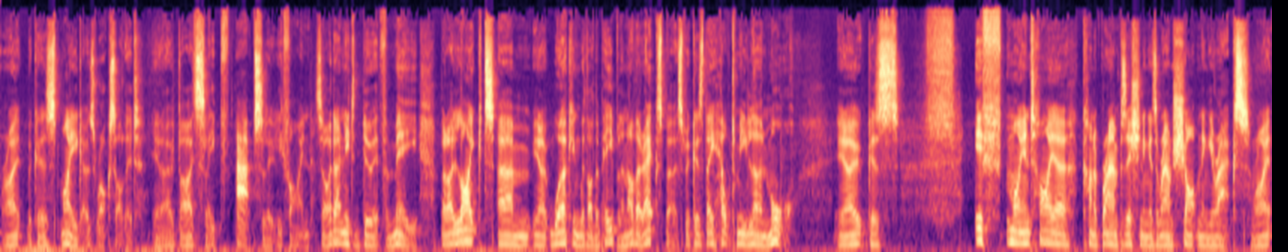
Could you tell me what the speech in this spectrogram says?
right? Because my ego's rock solid. You know, I sleep absolutely fine, so I don't need to do it for me. But I liked, um, you know, working with other people and other experts because they helped me learn more. You know, because if my entire kind of brand positioning is around sharpening your axe, right?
